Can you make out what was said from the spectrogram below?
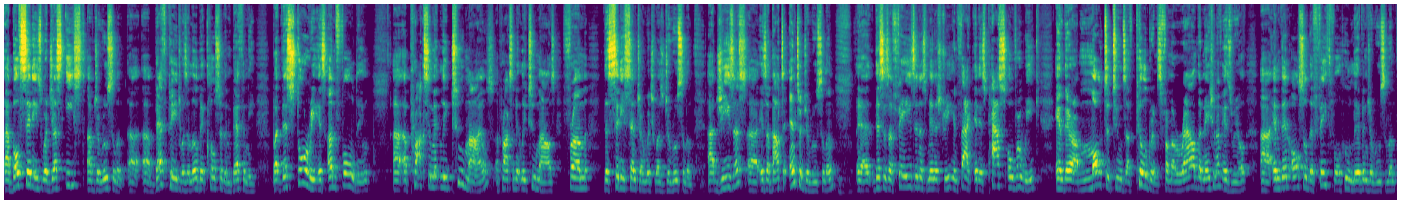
Uh, both cities were just east of Jerusalem. Uh, uh, Bethphage was a little bit closer than Bethany, but this story is unfolding uh, approximately two miles, approximately two miles from the city center, which was Jerusalem. Uh, Jesus uh, is about to enter Jerusalem. Uh, this is a phase in his ministry. In fact, it is Passover week, and there are multitudes of pilgrims from around the nation of Israel, uh, and then also the faithful who live in Jerusalem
